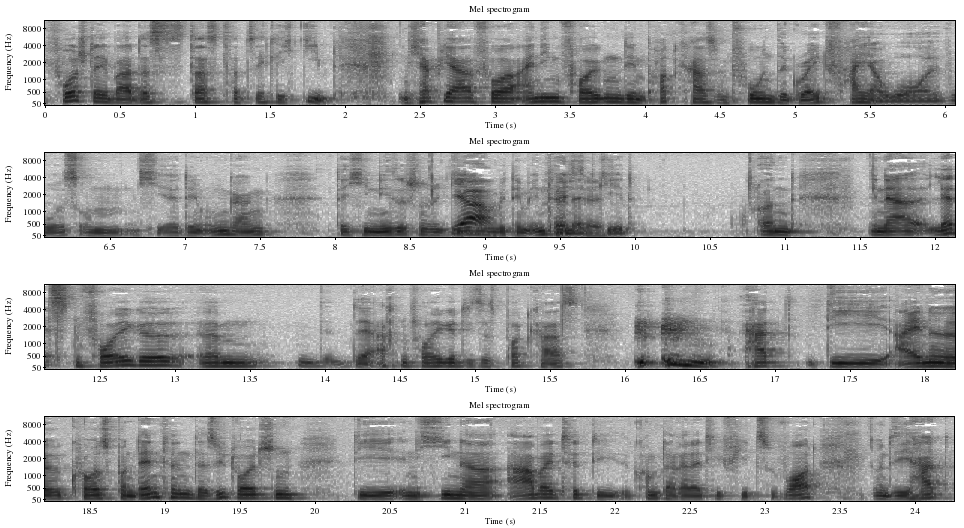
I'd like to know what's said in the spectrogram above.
vorstellbar dass es das tatsächlich gibt. Ich habe ja vor einigen Folgen den Podcast empfohlen, The Great Firewall, wo es um hier den Umgang der chinesischen Regierung ja, mit dem Internet richtig. geht. Und in der letzten Folge, ähm, der achten Folge dieses Podcasts, hat die eine Korrespondentin der Süddeutschen, die in China arbeitet, die kommt da relativ viel zu Wort und sie hat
